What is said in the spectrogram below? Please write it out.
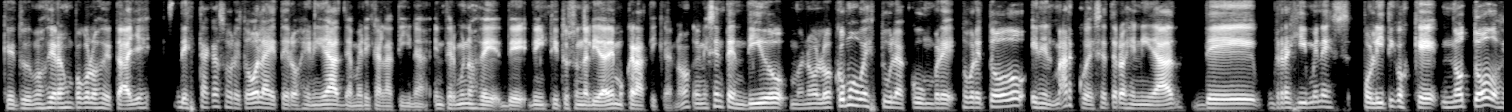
que tú nos dieras un poco los detalles, destaca sobre todo la heterogeneidad de América Latina en términos de, de, institucionalidad democrática, ¿no? En ese entendido, Manolo, ¿cómo ves tú la cumbre, sobre todo en el marco de esa heterogeneidad de regímenes políticos que no todos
